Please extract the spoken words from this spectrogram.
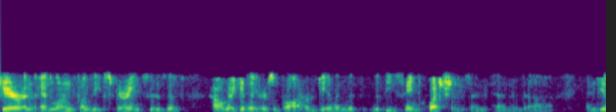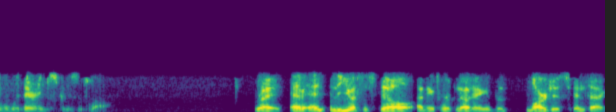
share and, and learn from the experiences of how regulators abroad are dealing with, with these same questions and and uh, and dealing with their industries as well. Right, and, and and the U.S. is still, I think it's worth noting, the largest fintech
